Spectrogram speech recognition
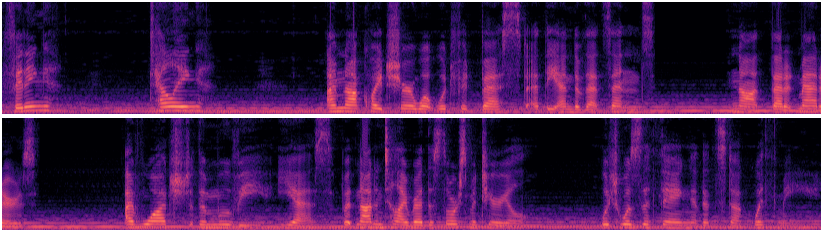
fitting? Telling? I'm not quite sure what would fit best at the end of that sentence. Not that it matters. I've watched the movie, yes, but not until I read the source material, which was the thing that stuck with me.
